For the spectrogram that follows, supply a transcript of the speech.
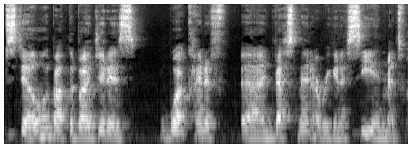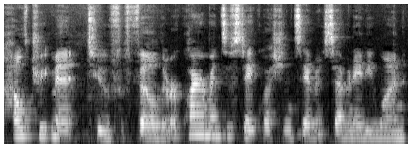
still about the budget is what kind of uh, investment are we going to see in mental health treatment to fulfill the requirements of State Question 781?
